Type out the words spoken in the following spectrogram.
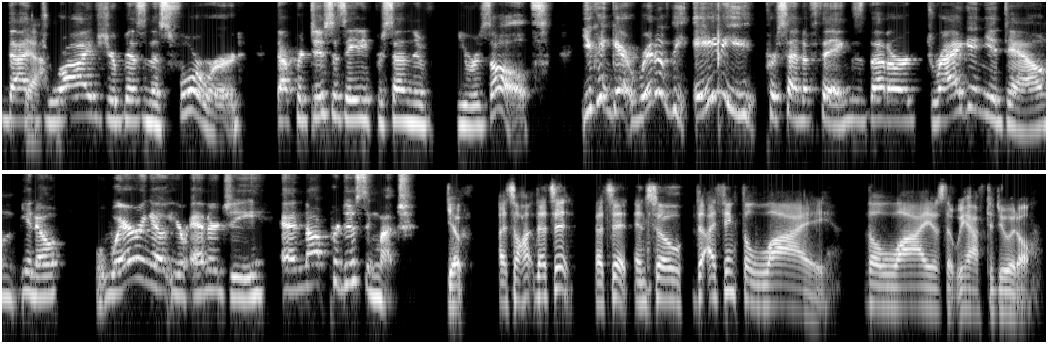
that yeah. drives your business forward, that produces eighty percent of your results, you can get rid of the 80% of things that are dragging you down, you know, wearing out your energy and not producing much. Yep. That's a, that's it. That's it. And so the, I think the lie, the lie is that we have to do it all.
